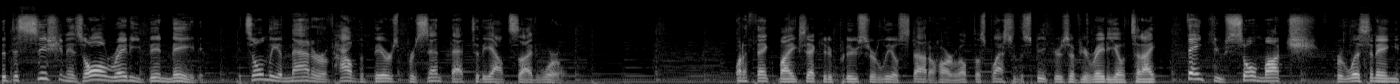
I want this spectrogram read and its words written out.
The decision has already been made. It's only a matter of how the Bears present that to the outside world. I want to thank my executive producer, Leo Stadahar, who helped us blast through the speakers of your radio tonight. Thank you so much for listening.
